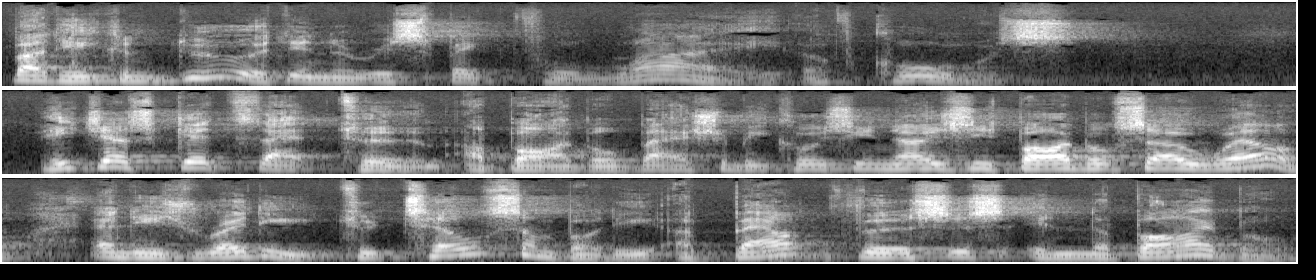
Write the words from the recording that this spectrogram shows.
but he can do it in a respectful way, of course. He just gets that term, a Bible basher, because he knows his Bible so well and he's ready to tell somebody about verses in the Bible.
